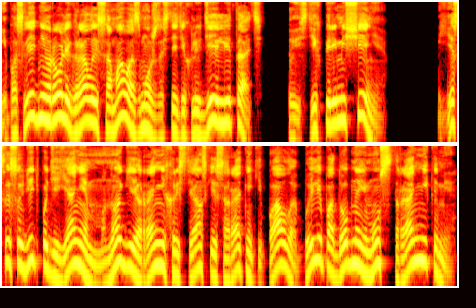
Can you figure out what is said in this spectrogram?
Не последнюю роль играла и сама возможность этих людей летать, то есть их перемещение. Если судить по деяниям, многие раннехристианские соратники Павла были подобны ему странниками.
